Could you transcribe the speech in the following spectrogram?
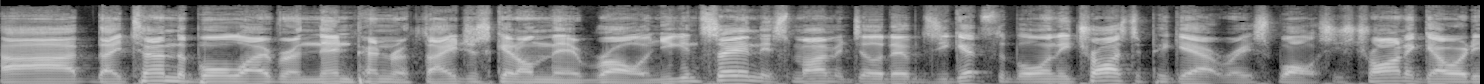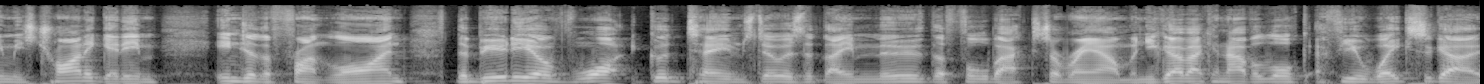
Uh, they turn the ball over, and then Penrith, they just get on their roll. And you can see in this moment, Dylan Edwards, he gets the ball and he tries to pick out Reece Walsh. He's trying to go at him, he's trying to get him into the front line. The beauty of what good teams do is that they move the fullbacks around. When you go back and have a look a few weeks ago,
